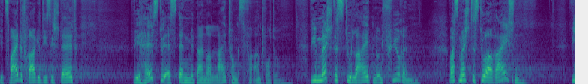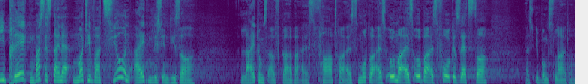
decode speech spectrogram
Die zweite Frage, die sich stellt, wie hältst du es denn mit deiner Leitungsverantwortung? Wie möchtest du leiten und führen? Was möchtest du erreichen? Wie prägen? Was ist deine Motivation eigentlich in dieser Leitungsaufgabe als Vater, als Mutter, als Oma, als Opa, als Vorgesetzter, als Übungsleiter,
